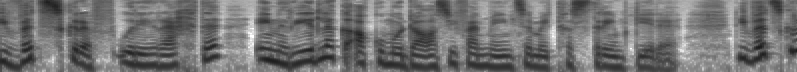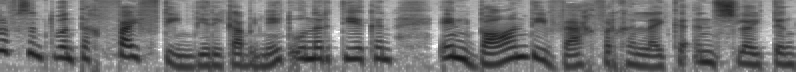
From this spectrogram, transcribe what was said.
die wetskrif oor die regte en redelike akkommodasie van mense met gestremthede. Die wetskrif is in 2015 deur die kabinet onderteken en baan die weg vir gelyke insluiting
